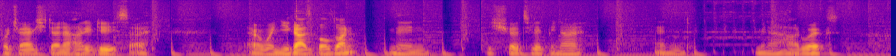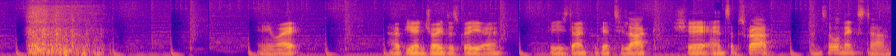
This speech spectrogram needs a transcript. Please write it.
which I actually don't know how to do. So uh, when you guys build one, then be sure to let me know and let me know how it works. Anyway, I hope you enjoyed this video. Please don't forget to like, share and subscribe. Until next time,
